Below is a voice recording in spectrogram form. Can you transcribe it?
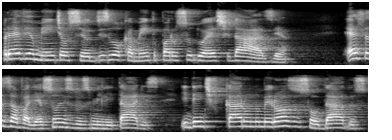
previamente ao seu deslocamento para o sudoeste da Ásia. Essas avaliações dos militares identificaram numerosos soldados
